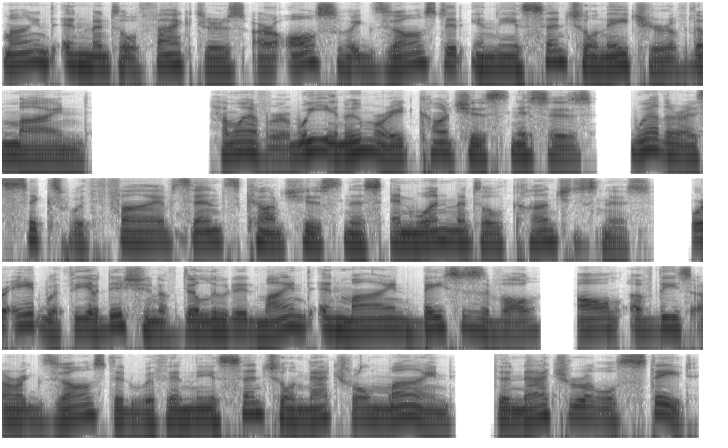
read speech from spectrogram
Mind and mental factors are also exhausted in the essential nature of the mind. However, we enumerate consciousnesses, whether as six with five sense consciousness and one mental consciousness, or eight with the addition of diluted mind and mind bases of all, all of these are exhausted within the essential natural mind, the natural state.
